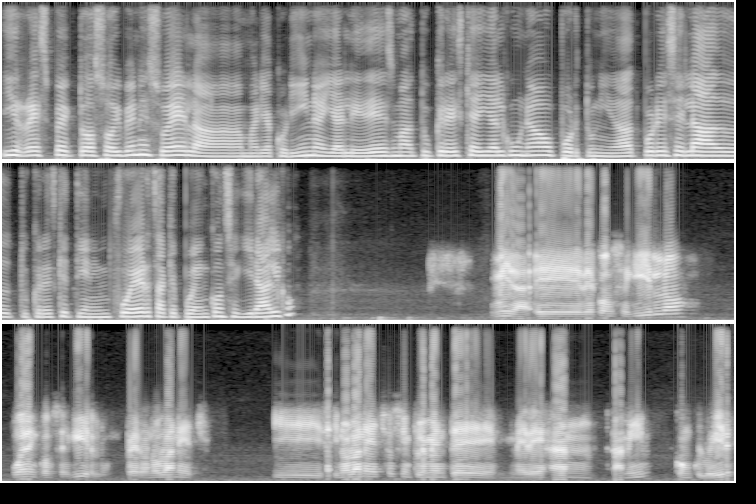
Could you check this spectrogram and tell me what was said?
Y respecto a Soy Venezuela, a María Corina y a Ledesma, ¿tú crees que hay alguna oportunidad por ese lado? ¿Tú crees que tienen fuerza, que pueden conseguir algo? Mira, eh, de conseguirlo, pueden conseguirlo, pero no lo han hecho. Y si no lo han hecho, simplemente me dejan a mí concluir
